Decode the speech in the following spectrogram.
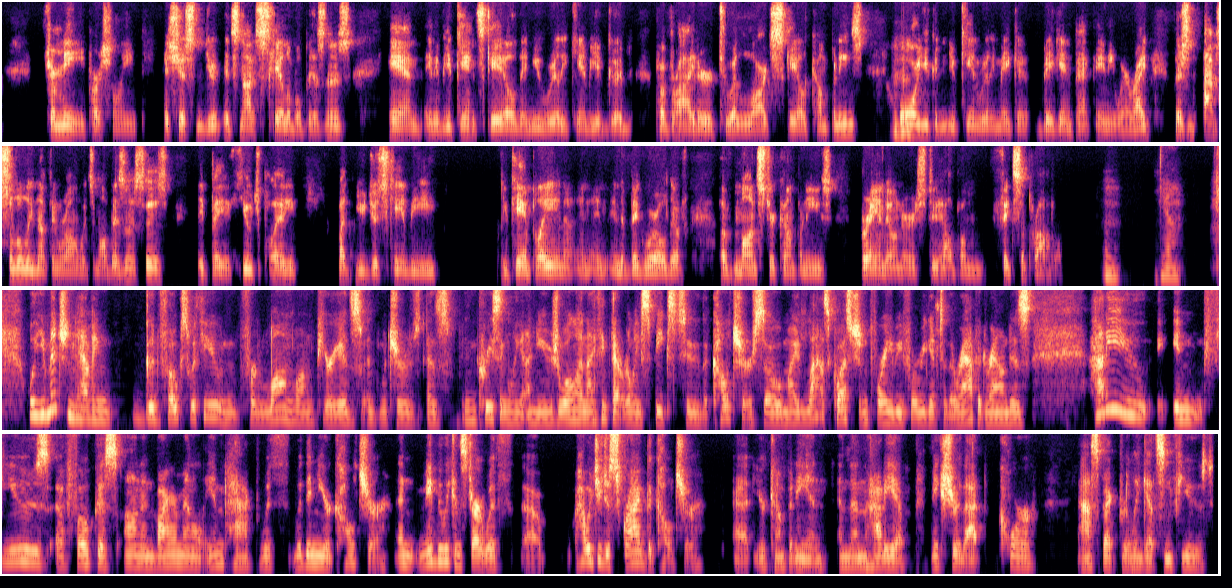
for me personally, it's just you. it's not a scalable business, and and if you can't scale, then you really can't be a good provider to a large scale companies. Mm-hmm. Or you can you can really make a big impact anywhere, right? There's absolutely nothing wrong with small businesses. They pay a huge play, but you just can't be you can't play in, a, in, in, in the big world of of monster companies, brand owners to help them fix a problem. Mm, yeah. Well, you mentioned having good folks with you and for long, long periods, which are as increasingly unusual. And I think that really speaks to the culture. So, my last question for you before we get to the rapid round is how do you infuse a focus on environmental impact with within your culture? And maybe we can start with uh, how would you describe the culture at your company, and and then how do you make sure that core aspect really gets infused?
